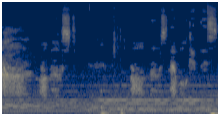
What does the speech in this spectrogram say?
Oh, almost. Almost. I will get this.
